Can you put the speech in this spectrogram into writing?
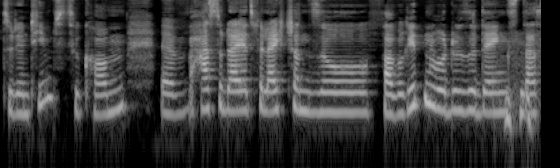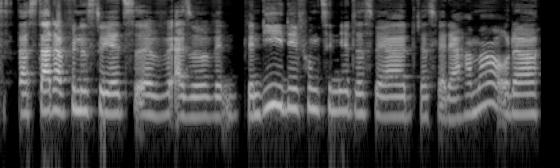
zu den Teams zu kommen, äh, hast du da jetzt vielleicht schon so Favoriten, wo du so denkst, dass das Startup findest du jetzt, äh, also wenn, wenn die Idee funktioniert, das wäre das wäre der Hammer oder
